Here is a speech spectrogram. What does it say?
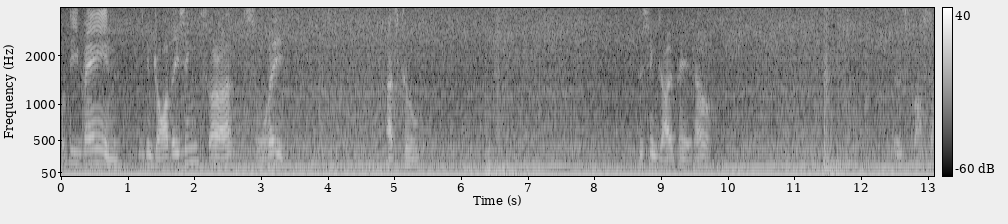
What do you mean? You can drive these things? Alright, sweet. That's cool. This thing's OP as hell. This buster.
